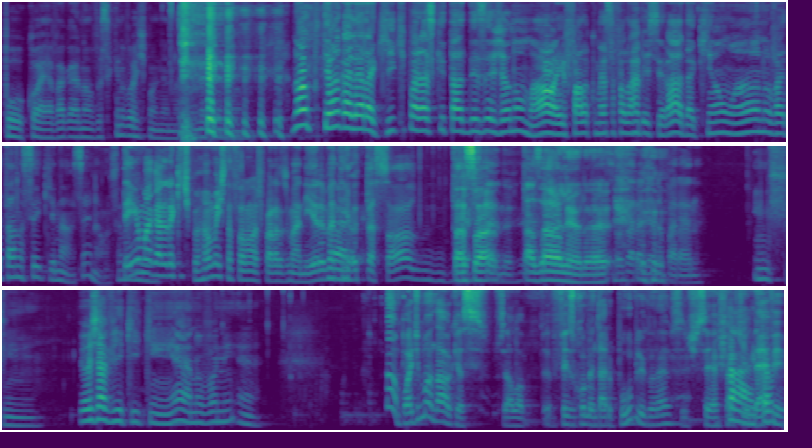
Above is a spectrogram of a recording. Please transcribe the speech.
Pô, qual é? Vagar não. Você que não vou responder, não. Não, é não. não, tem uma galera aqui que parece que tá desejando mal. Aí fala, começa a falar besteira. Ah, daqui a um ano vai estar não sei o que. Não, sei não. Você Tem não uma galera que, tipo, realmente tá falando as paradas maneiras, mas É. tem outra que tá só. tá só. Tá só olhando, né? Só zaralhando a parada. Enfim. Eu já vi aqui quem é, não vou nem. É. Não, pode mandar, porque se ela fez um comentário público, né? Se você achar Tá, que então, deve.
